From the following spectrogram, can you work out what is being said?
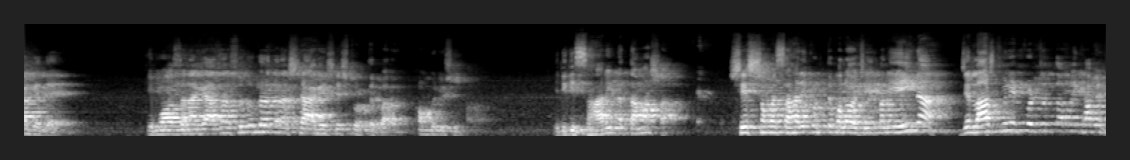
আগে দেয়? কি মহাজন আগে আজান শুরু করে দেয় সে আগে শেষ করতে পারে কম্পিটিশন হয়। এটা কি সাহারি না তামাশা? শেষ সময় সাহারি করতে বলা হয়েছে। মানে এই না যে লাস্ট মিনিট পর্যন্ত আপনি খাবেন।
